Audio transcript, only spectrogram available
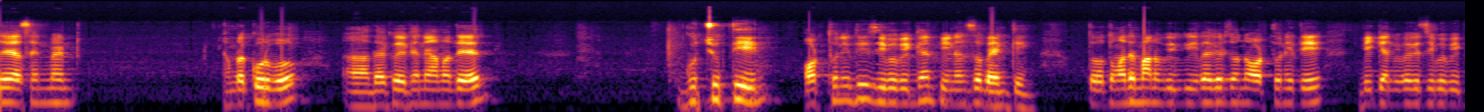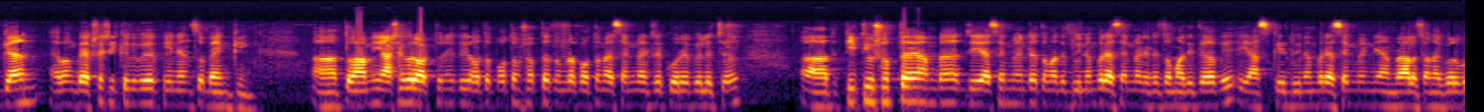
যে অ্যাসাইনমেন্ট আমরা করব দেখো এখানে আমাদের গুচ্ছ তিন অর্থনীতি, জীববিজ্ঞান ফিনান্স ও ব্যাংকিং তো তোমাদের মানবিক বিভাগের জন্য অর্থনীতি, বিজ্ঞান বিভাগের জীববিজ্ঞান এবং ব্যবসা শিক্ষা বিভাগের ফিনান্স ও ব্যাংকিং তো আমি আশা করি অর্থনীতি অত প্রথম সপ্তাহে তোমরা প্রথম অ্যাসাইনমেন্ট করে ফেলেছো। আর তৃতীয় সপ্তাহে আমরা যে অ্যাসাইনমেন্টটা তোমাদের দুই নম্বর অ্যাসাইনমেন্ট এটা জমা দিতে হবে। এই আজকে দুই নম্বর অ্যাসাইনমেন্ট নিয়ে আমরা আলোচনা করব।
